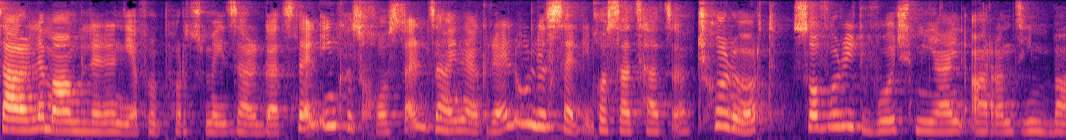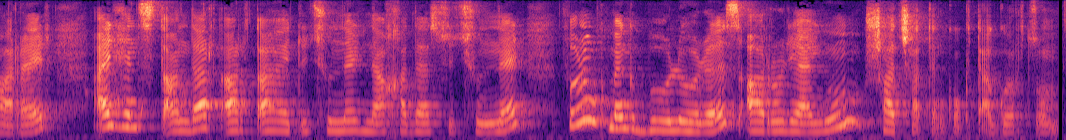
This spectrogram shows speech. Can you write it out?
սա արել եմ անգլերեն, երբ որ փորձում էի զարգացնել, ինքս խոսել, ձայնագրել ու լսել իմ խոսացածը։ 4-րդ, սովորիր ոչ միայն առանձին բառեր, այլ հենց ստանդարտ արտահայտություններ, նախադասություններ, որոնք մենք բոլորս առօրյայում շատ-շատ ենք օգտագործում։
